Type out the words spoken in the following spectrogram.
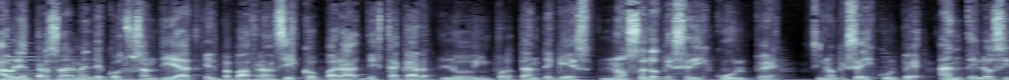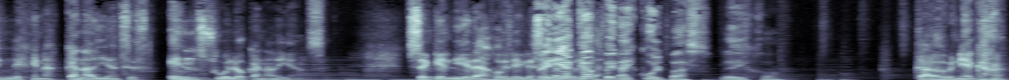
Hablé personalmente con su santidad, el Papa Francisco, para destacar lo importante que es no solo que se disculpe, sino que se disculpe ante los indígenas canadienses en suelo canadiense. Sé que el liderazgo de la Iglesia Venía Católica acá a pedir está- disculpas, le dijo. Claro, venía acá.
